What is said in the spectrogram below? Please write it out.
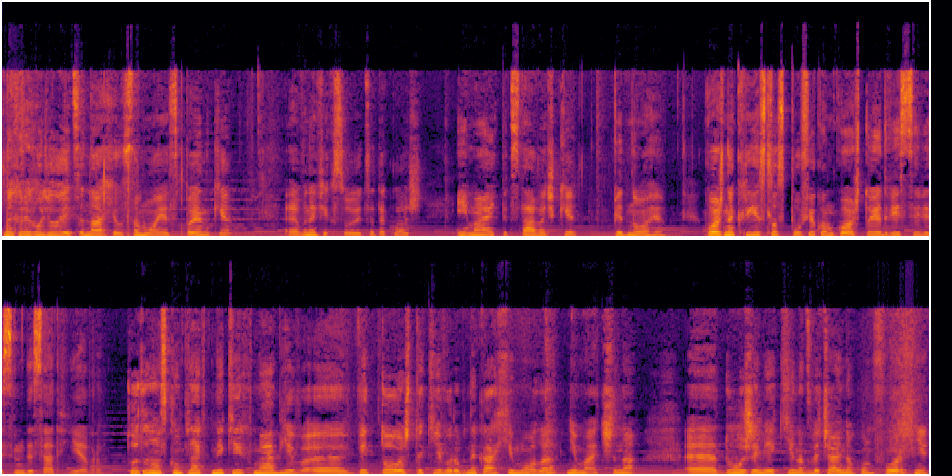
В них регулюється нахил самої спинки, вони фіксуються також і мають підставочки під ноги. Кожне крісло з пуфіком коштує 280 євро. Тут у нас комплект м'яких меблів е, від того ж таки виробника Хімола, Німеччина. Е, Дуже м'які, надзвичайно комфортні,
